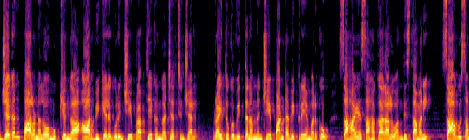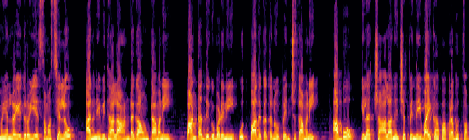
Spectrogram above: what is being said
జగన్ పాలనలో ముఖ్యంగా ఆర్బీకేల గురించి ప్రత్యేకంగా చర్చించాలి. రైతుకు విత్తనం నుంచి పంట విక్రయం వరకు సహాయ సహకారాలు అందిస్తామని సాగు సమయంలో ఎదురయ్యే సమస్యల్లో అన్ని విధాల అండగా ఉంటామని పంట దిగుబడిని ఉత్పాదకతను పెంచుతామని అబ్బో ఇలా చాలానే చెప్పింది వైకాపా ప్రభుత్వం.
